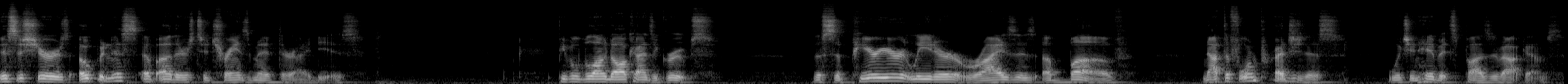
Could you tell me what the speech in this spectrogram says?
This assures openness of others to transmit their ideas. People belong to all kinds of groups. The superior leader rises above, not to form prejudice, which inhibits positive outcomes.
